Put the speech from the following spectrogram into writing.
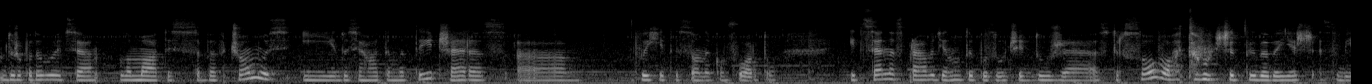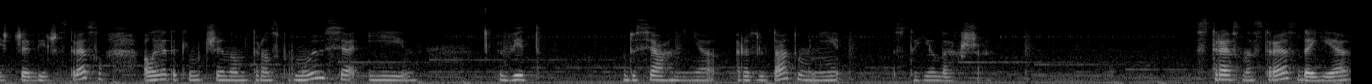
дуже подобається ламати себе в чомусь і досягати мети через вихід із зони комфорту. І це насправді ну, типу, звучить дуже стресово, тому що ти додаєш собі ще більше стресу, але я таким чином трансформуюся і від досягнення результату мені стає легше. Стрес на стрес дає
